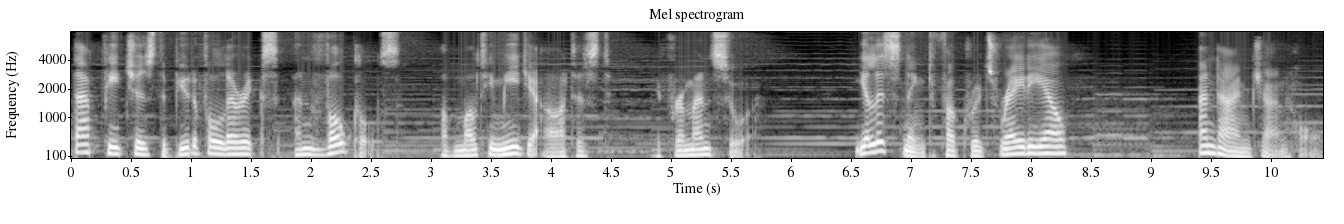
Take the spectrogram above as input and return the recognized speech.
that features the beautiful lyrics and vocals of multimedia artist Ifrah Mansour. You're listening to Folk Roots Radio, and I'm Jan Hall.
